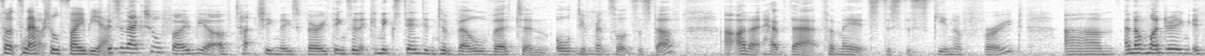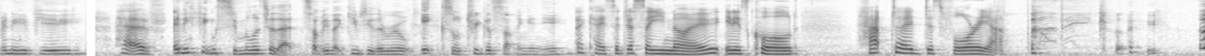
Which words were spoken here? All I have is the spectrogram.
So it's an actual phobia. It's an actual phobia of touching these furry things, and it can extend into velvet and all different sorts of stuff. Uh, I don't have that. For me, it's just the skin of fruit. Um, and I'm wondering if any of you have anything similar to that, something that gives you the real icks or triggers something in you. okay, so just so you know, it is called haptodysphoria. there you go.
